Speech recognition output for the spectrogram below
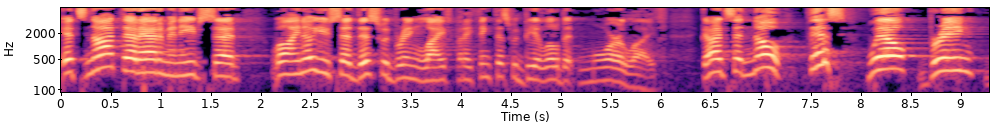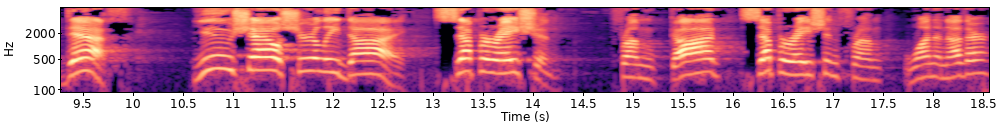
It's not that Adam and Eve said, Well, I know you said this would bring life, but I think this would be a little bit more life. God said, No, this will bring death. You shall surely die. Separation from God, separation from one another,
